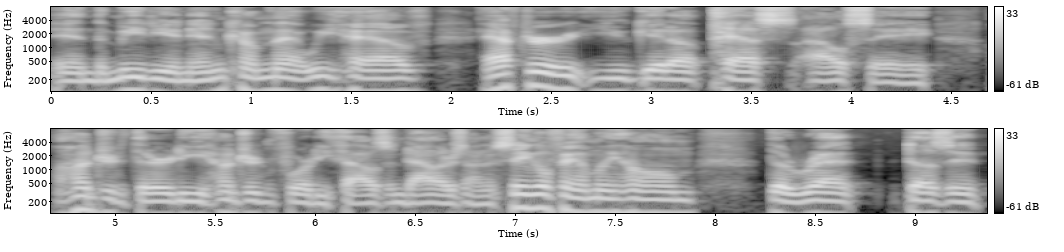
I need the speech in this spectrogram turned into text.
and the median income that we have, after you get up past, I'll say, 130, 140,000 dollars on a single family home, the rent doesn't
